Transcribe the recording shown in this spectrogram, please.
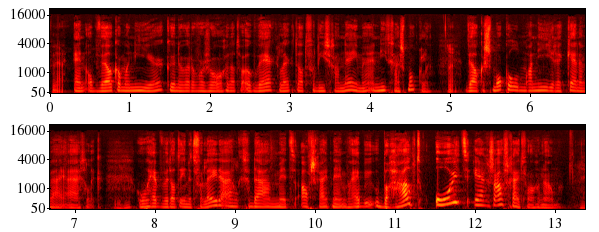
Ja. En op welke manier kunnen we ervoor zorgen dat we ook werkelijk dat verlies gaan nemen en niet gaan smokkelen? Ja. Welke smokkelmanieren kennen wij eigenlijk? Mhm. Hoe hebben we dat in het verleden eigenlijk gedaan met afscheid nemen? Hebben we überhaupt ooit ergens afscheid van genomen? Ja.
